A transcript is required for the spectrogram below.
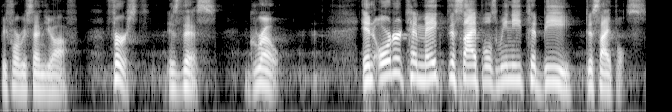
before we send you off. First is this grow. In order to make disciples, we need to be disciples.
